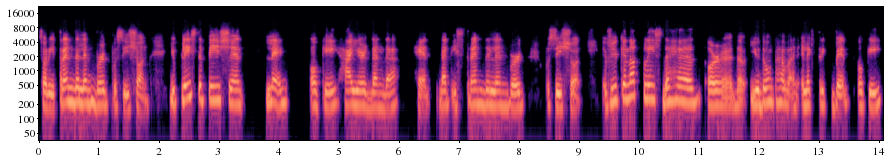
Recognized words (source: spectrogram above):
sorry, Trendelenburg position. You place the patient leg, okay, higher than the head. That is Trendelenburg position. If you cannot place the head or the you don't have an electric bed, okay,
